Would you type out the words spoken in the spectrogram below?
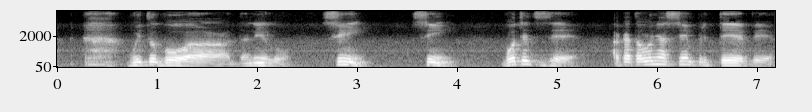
muito boa, Danilo. Sim, sim. Vou te dizer, a Catalunha sempre teve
